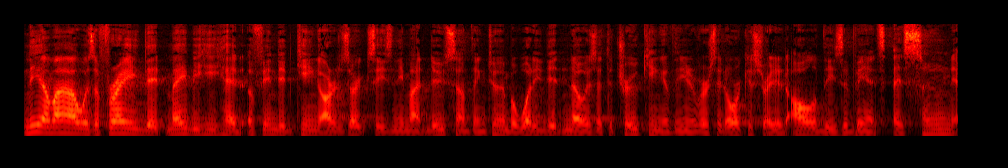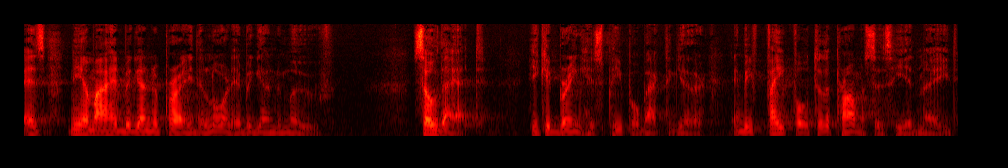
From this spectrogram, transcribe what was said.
Nehemiah was afraid that maybe he had offended King Artaxerxes and he might do something to him, but what he didn't know is that the true king of the universe had orchestrated all of these events. As soon as Nehemiah had begun to pray, the Lord had begun to move so that he could bring his people back together and be faithful to the promises he had made.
